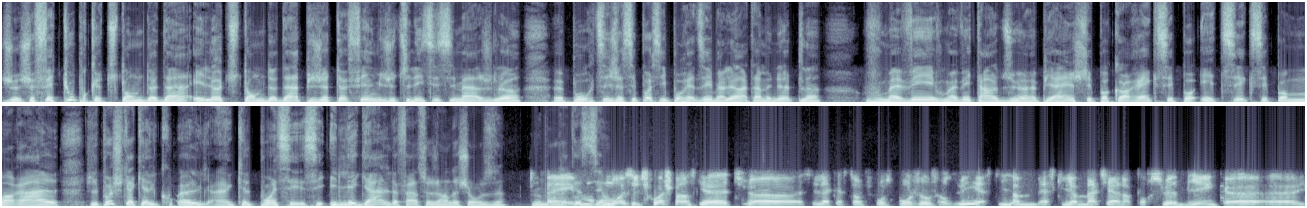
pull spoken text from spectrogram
je, je fais tout pour que tu tombes et là, tu tombes dedans, puis je te filme, j'utilise ces images-là pour, tu sais, je sais pas s'il pourrait dire, ben là, attends une minute, là, vous m'avez vous m'avez tendu un piège, c'est pas correct, c'est pas éthique, c'est pas moral. Je sais pas jusqu'à quel euh, à quel point c'est illégal de faire ce genre de choses là. Ben, moi, c'est quoi, je pense que tu c'est la question qu'il faut se poser aujourd'hui. Est-ce qu'il y a, est-ce qu'il y a matière à poursuite, bien que euh,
